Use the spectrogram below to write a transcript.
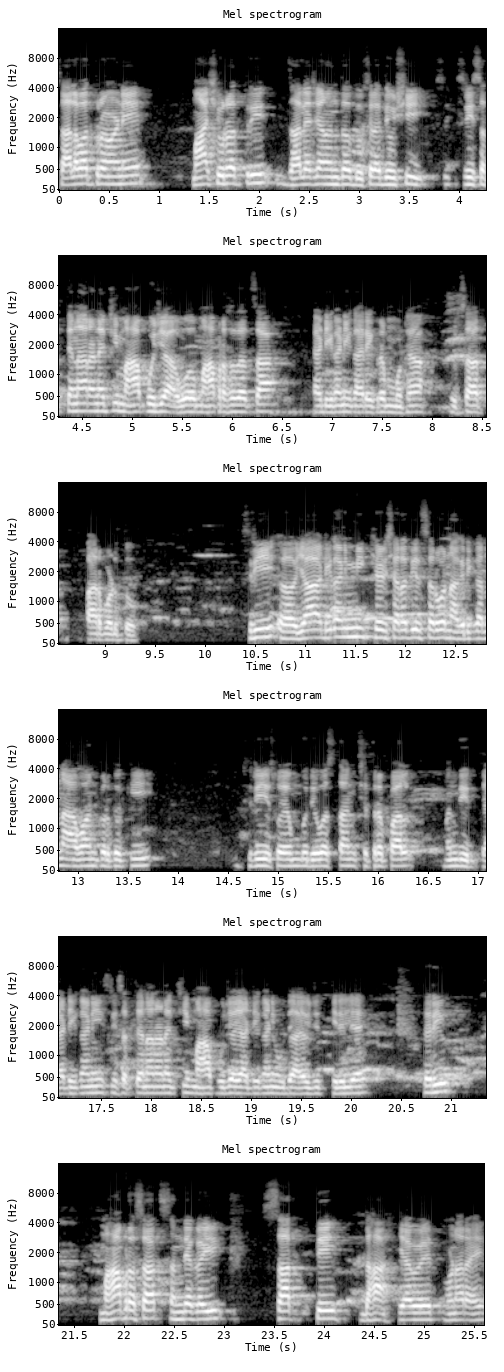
सालाबादप्रमाणे महाशिवरात्री झाल्याच्यानंतर दुसऱ्या दिवशी श्री सत्यनारायणाची महापूजा व महाप्रसादाचा या ठिकाणी कार्यक्रम मोठ्या उत्साहात पार पडतो. श्री या ठिकाणी मी खेड शहरातील सर्व नागरिकांना आवाहन करतो की श्री स्वयंभू देवस्थान क्षेत्रपाल मंदिर या ठिकाणी श्री सत्यनारायणाची महापूजा या ठिकाणी उद्या आयोजित केलेली आहे. तरी महाप्रसाद संध्याकाळी सात ते दहा या वेळेत होणार आहे.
